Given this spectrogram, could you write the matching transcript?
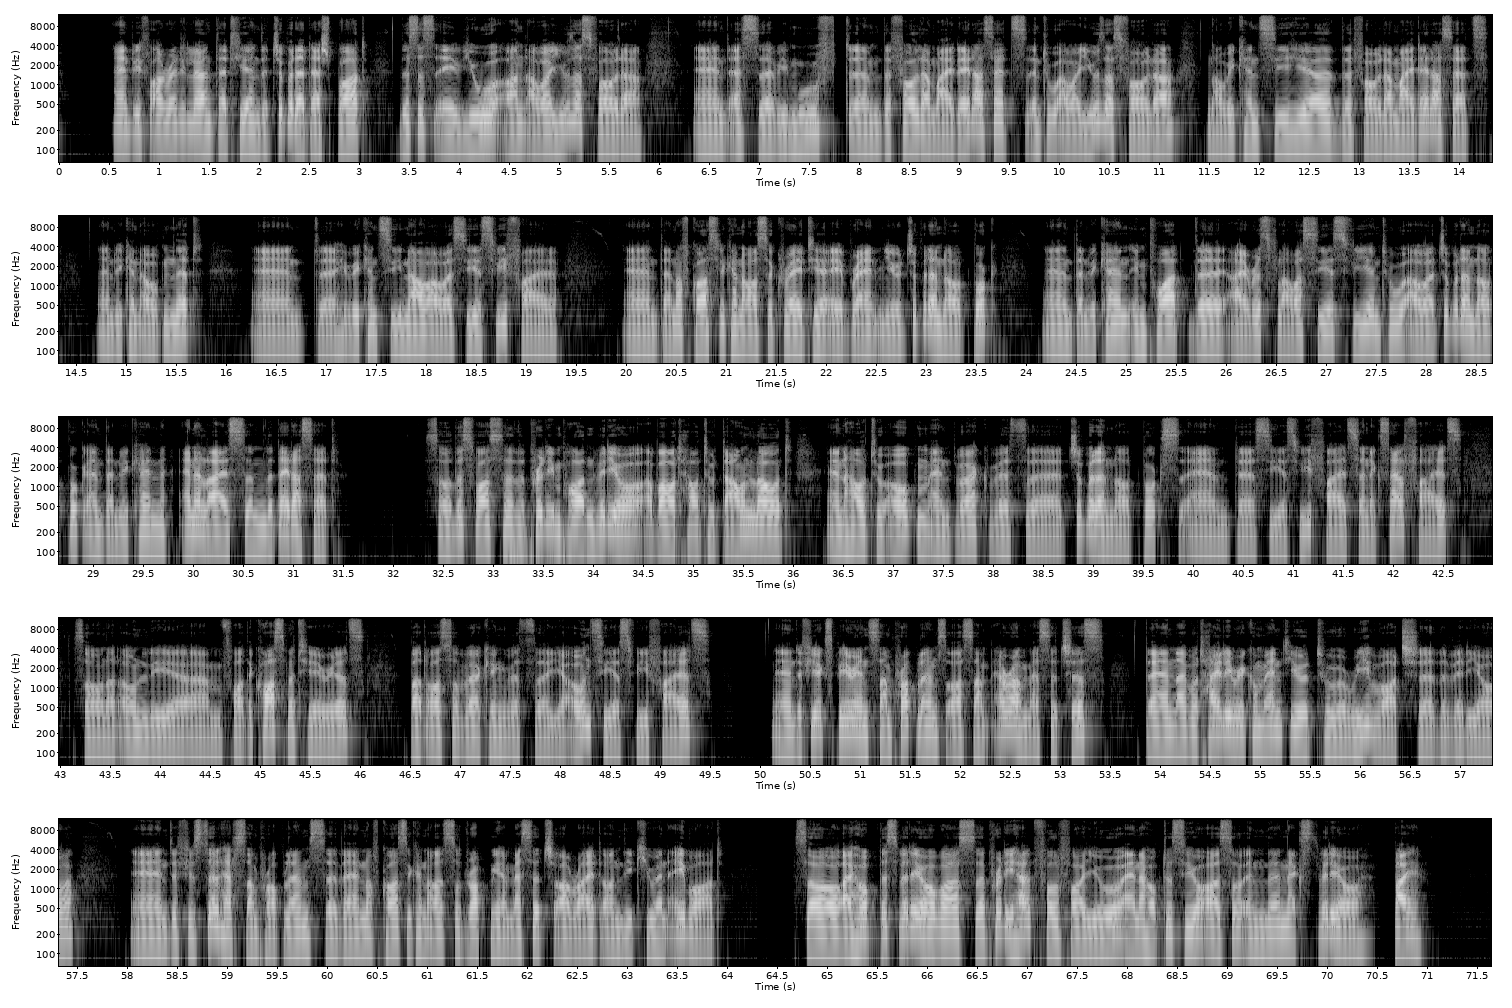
And we've already learned that here in the Jupyter dashboard, this is a view on our users folder. And as uh, we moved um, the folder my datasets into our users folder, now we can see here the folder my datasets. And we can open it. And uh, here we can see now our CSV file. And then of course we can also create here a brand new Jupyter notebook and then we can import the iris flower CSV into our Jupyter notebook and then we can analyze um, the dataset. So this was uh, the pretty important video about how to download and how to open and work with uh, Jupyter notebooks and uh, CSV files and Excel files. So not only um, for the course materials, but also working with uh, your own CSV files. And if you experience some problems or some error messages, then I would highly recommend you to rewatch uh, the video. And if you still have some problems, uh, then of course you can also drop me a message or write on the Q&A board. So I hope this video was uh, pretty helpful for you and I hope to see you also in the next video. Bye.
